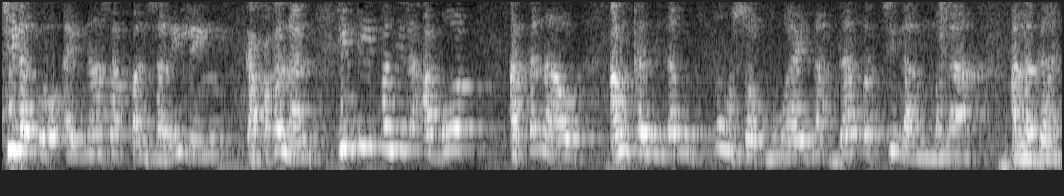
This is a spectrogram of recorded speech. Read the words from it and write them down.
Sila po ay nasa pansariling kapakanan, hindi pa nila abot at tanaw ang kanilang puso at buhay na dapat silang mga alagad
